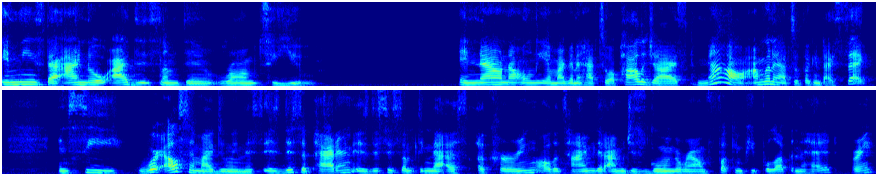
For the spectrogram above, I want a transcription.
it means that i know i did something wrong to you and now not only am I going to have to apologize, now I'm going to have to fucking dissect and see where else am I doing this? Is this a pattern? Is this is something that is occurring all the time that I'm just going around fucking people up in the head, right?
